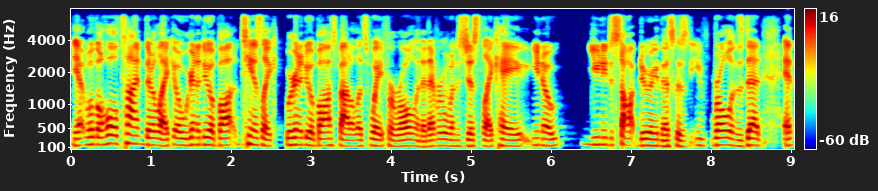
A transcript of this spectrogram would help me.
Yeah, well, the whole time they're like, "Oh, we're gonna do a boss." Tina's like, "We're gonna do a boss battle. Let's wait for Roland." And everyone's just like, "Hey, you know, you need to stop doing this because Roland's dead, and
